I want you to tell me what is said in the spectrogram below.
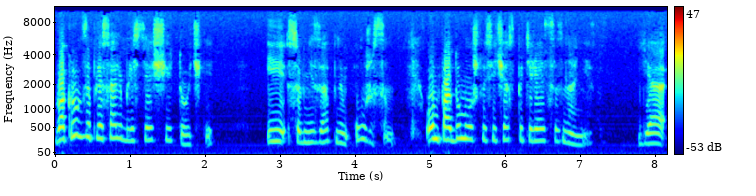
Вокруг заплясали блестящие точки, и со внезапным ужасом он подумал, что сейчас потеряет сознание. «Я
